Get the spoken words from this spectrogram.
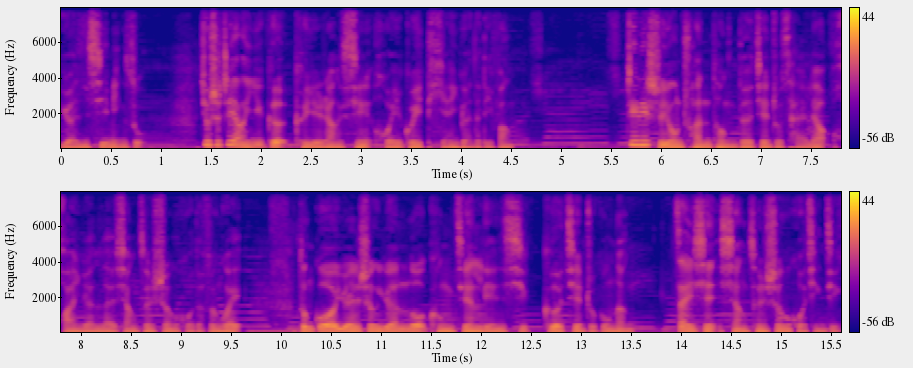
园溪民宿，就是这样一个可以让心回归田园的地方。这里使用传统的建筑材料，还原了乡村生活的氛围，通过原生院落空间联系各建筑功能。再现乡村生活情景。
